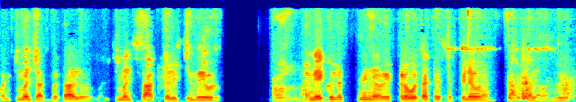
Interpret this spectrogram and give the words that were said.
మంచి మంచి అద్భుతాలు మంచి మంచి సాక్ష్యాలు ఇచ్చింది దేవుడు. అవును. అనేకులకు నేను ఎక్కడ పోతే అక్కడ చెప్పినవి సాక్ష్యాలు అవన్నీ కూడా.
